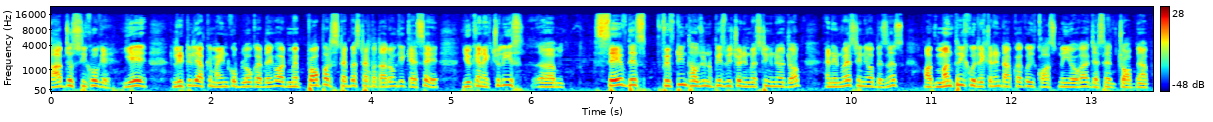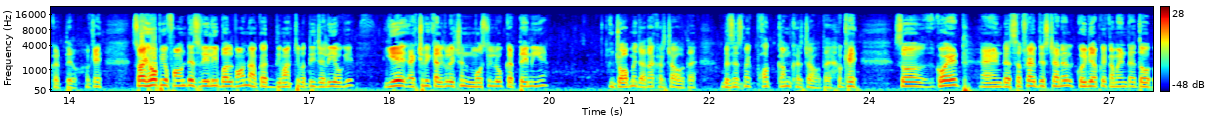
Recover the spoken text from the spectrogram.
आप जो सीखोगे, ये लिटरली आपके माइंड को ब्लो कर देगा और मैं प्रॉपर स्टेप बाय स्टेप बता रहा हूँ कि कैसे you can actually save this fifteen thousand rupees which are investing in your job and invest in your business और मंथली कोई रिकरेंट आपका कोई कॉस्ट नहीं होगा जैसे जॉब में आप करते हो okay so I hope you found this really बल बाउंड आपका दिमाग की बत्ती जली होगी। ये एक्चुअली कैलकुलेशन मोस्टली लोग करते नहीं है। जॉब में ज़्यादा खर्चा होता है बिज़नेस में बहुत कम खर्चा होता है okay so go ahead and subscribe this channel कोई भी आपके कमेंट है तो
